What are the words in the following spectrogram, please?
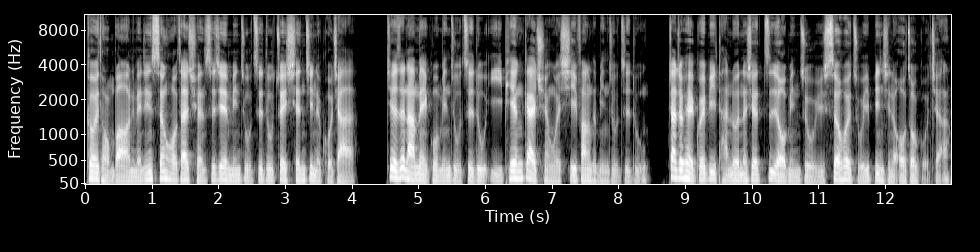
各位同胞，你们已经生活在全世界民主制度最先进的国家，接着再拿美国民主制度以偏概全为西方的民主制度，这样就可以规避谈论那些自由民主与社会主义并行的欧洲国家，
